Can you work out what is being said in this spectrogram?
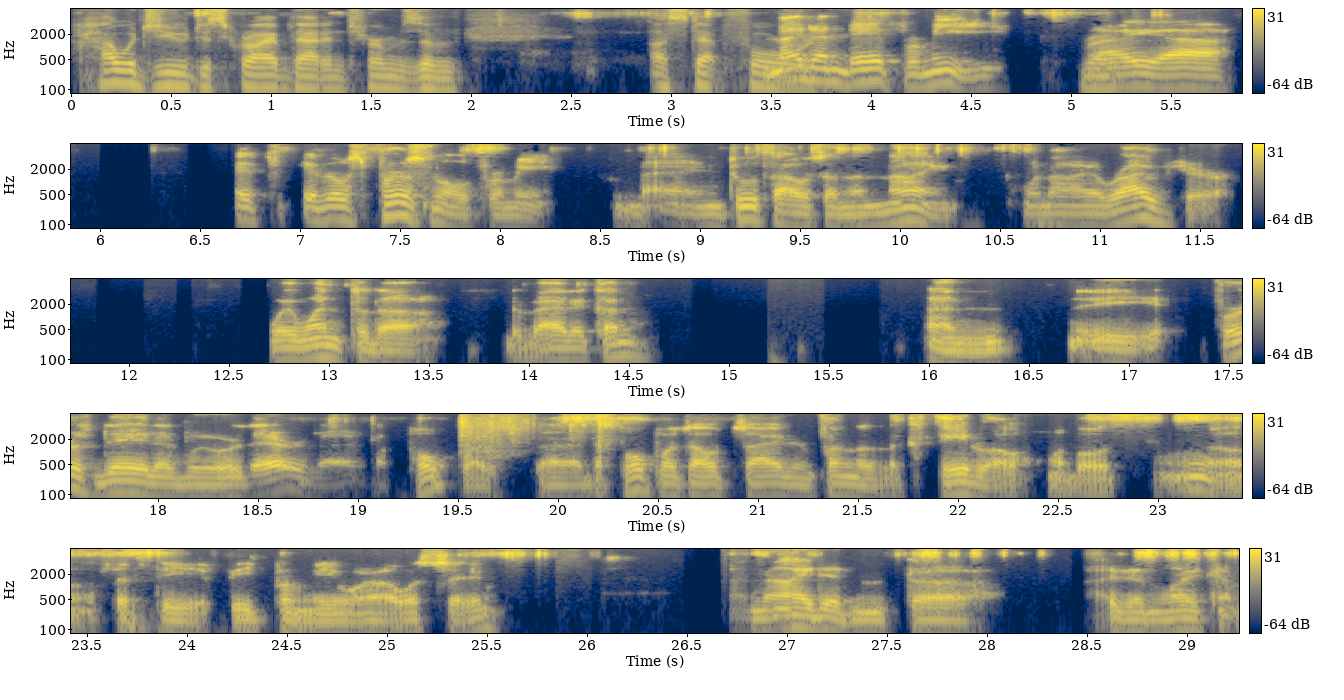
how would you describe that in terms of a step forward? Night and day for me. Right. I, uh, it it was personal for me. In 2009, when I arrived here, we went to the the Vatican, and the first day that we were there, the, the Pope was uh, the Pope was outside in front of the cathedral, about you know, fifty feet from me where I was sitting, and I didn't uh, I didn't like him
